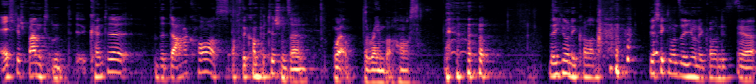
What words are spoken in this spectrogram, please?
echt gespannt und könnte the dark horse of the competition sein. Well, the Rainbow House. The Unicorn. Wir schicken unser Unicorn Ja.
